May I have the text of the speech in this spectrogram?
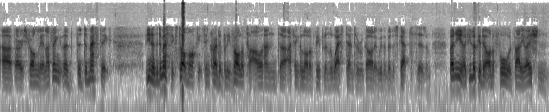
uh, very strongly, and I think that the domestic you know, the domestic stock market is incredibly volatile, and uh, I think a lot of people in the West tend to regard it with a bit of skepticism. But you know, if you look at it on a forward valuation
